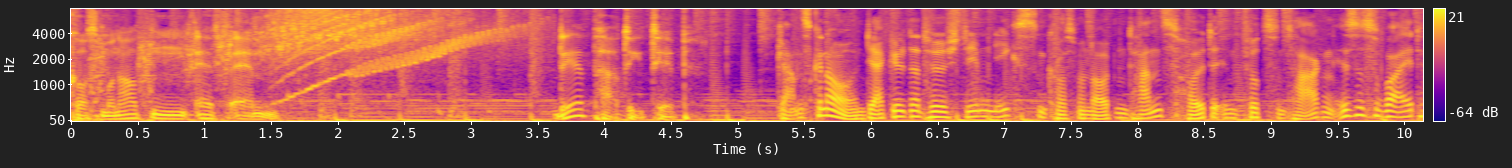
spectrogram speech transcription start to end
Kosmonauten FM. Der Party-Tipp. Ganz genau. Und der gilt natürlich dem nächsten Kosmonautentanz. Heute in 14 Tagen ist es soweit.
